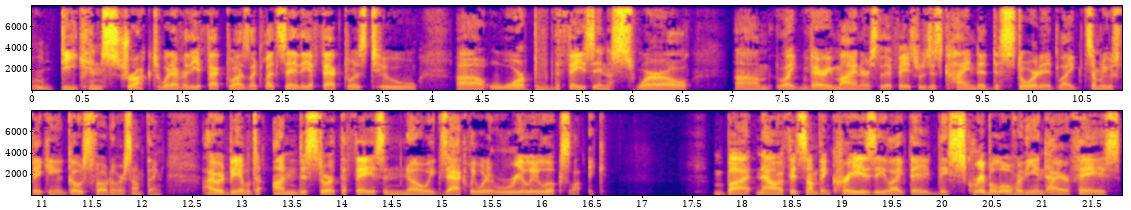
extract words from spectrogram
deconstruct whatever the effect was. Like, let's say the effect was to uh, warp the face in a swirl, um, like very minor, so their face was just kind of distorted, like somebody was faking a ghost photo or something. I would be able to undistort the face and know exactly what it really looks like. But now, if it's something crazy, like they, they scribble over the entire face,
